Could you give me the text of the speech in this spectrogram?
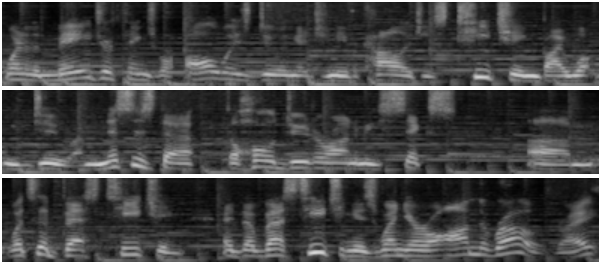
one of the major things we're always doing at Geneva College is teaching by what we do. I mean, this is the, the whole Deuteronomy 6. Um, what's the best teaching? And the best teaching is when you're on the road, right?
